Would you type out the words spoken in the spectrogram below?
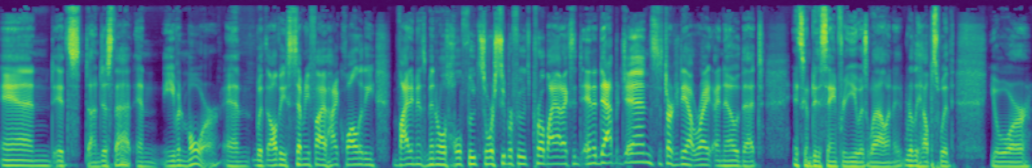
And it's done just that and even more. And with all these 75 high quality vitamins, minerals, whole food source, superfoods, probiotics, and, adaptogens to start your day out right, I know that it's going to do the same for you as well. And it really helps with your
